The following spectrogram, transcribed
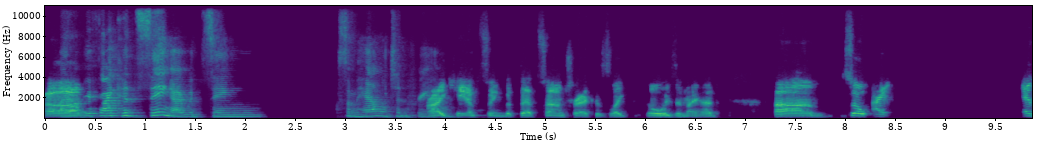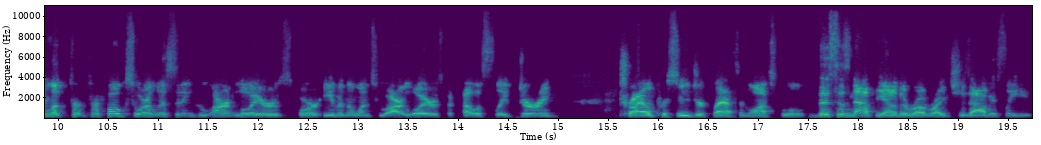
Um, if I could sing, I would sing some Hamilton for you. I can't sing, but that soundtrack is like always in my head. Um, so I and look for, for folks who are listening who aren't lawyers or even the ones who are lawyers but fell asleep during trial procedure class in law school, this is not the end of the road, right? She's obviously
